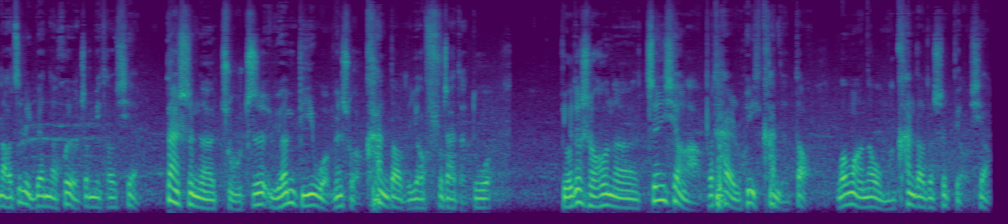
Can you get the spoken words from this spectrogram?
脑子里边呢会有这么一条线。但是呢，组织远比我们所看到的要复杂的多。有的时候呢，真相啊不太容易看得到，往往呢我们看到的是表象。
